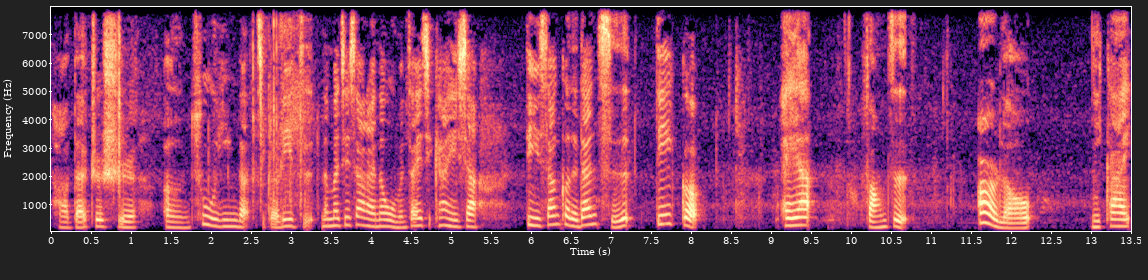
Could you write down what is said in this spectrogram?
好的，这是嗯促音的几个例子。那么接下来呢，我们再一起看一下第三课的单词。第一个，黑呀，房子，二楼，离开，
